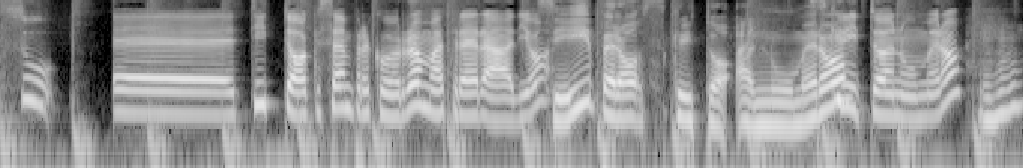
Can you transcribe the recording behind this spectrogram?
su eh, TikTok sempre con Roma 3 Radio, Sì, però scritto al numero. scritto a numero, Mhm.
